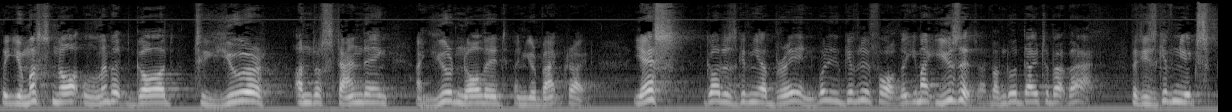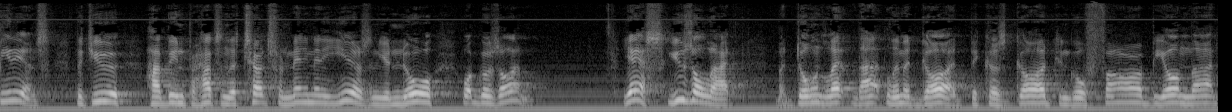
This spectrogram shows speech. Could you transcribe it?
that you must not limit God to your understanding and your knowledge and your background. Yes, God has given you a brain. What has He given it for? That you might use it. I have no doubt about that. That He's given you experience that you have been perhaps in the church for many, many years and you know what goes on. Yes, use all that, but don't let that limit God because God can go far beyond that,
